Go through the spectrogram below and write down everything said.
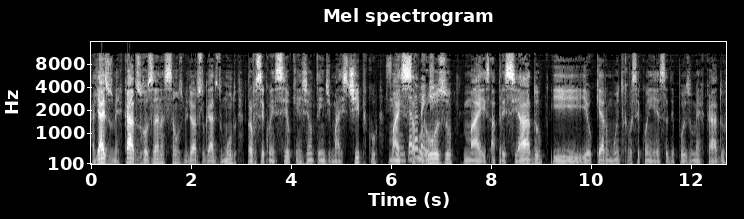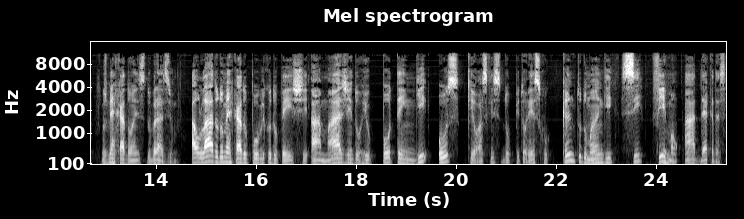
Aliás, os mercados, Rosana, são os melhores lugares do mundo para você conhecer o que a região tem de mais típico, Sim, mais exatamente. saboroso, mais apreciado. E eu quero muito que você conheça depois o mercado, os mercadões do Brasil. Ao lado do mercado público do peixe, à margem do rio Potengui, os quiosques do pitoresco Canto do Mangue se firmam há décadas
